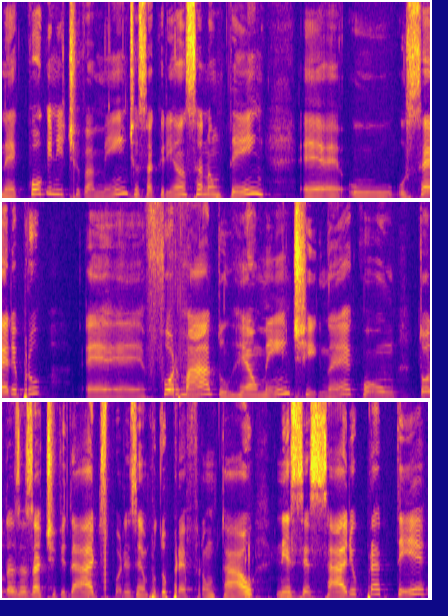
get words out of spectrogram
Né? Cognitivamente, essa criança não tem é, o, o cérebro é, formado realmente né, com todas as atividades, por exemplo, do pré-frontal, necessário para ter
